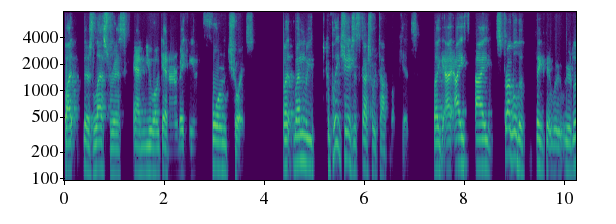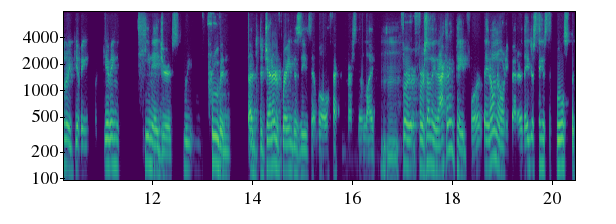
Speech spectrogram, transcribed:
but there's less risk, and you again are making an informed choice. But when we completely change discussion, we talk about kids. Like I, I, I struggle to think that we're, we're literally giving giving teenagers we, have proven a degenerative brain disease that will affect the rest of their life mm-hmm. for for something they're not getting paid for. They don't know any better. They just think it's the cool the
